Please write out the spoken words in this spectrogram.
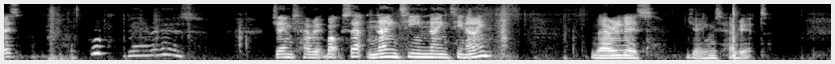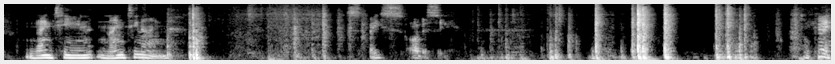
It is. Whoop, there it is. James Herriot box set, 1999. There it is. James Herriot. 1999. Space Odyssey. Okay,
